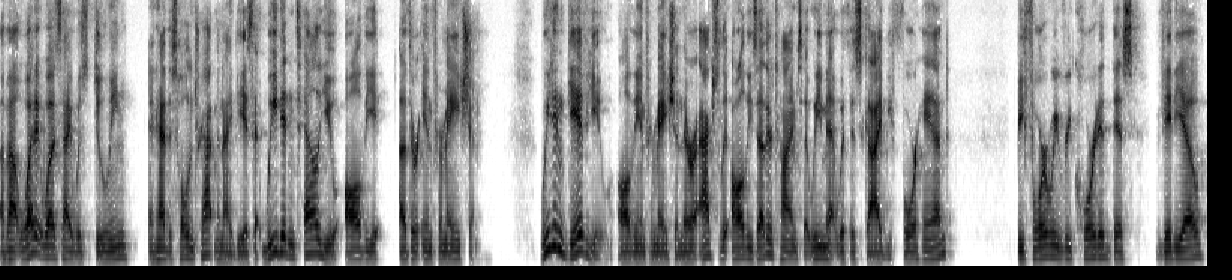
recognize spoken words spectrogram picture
about what it was I was doing and had this whole entrapment idea is that we didn't tell you all the other information. We didn't give you all the information. There are actually all these other times that we met with this guy beforehand, before we recorded this video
